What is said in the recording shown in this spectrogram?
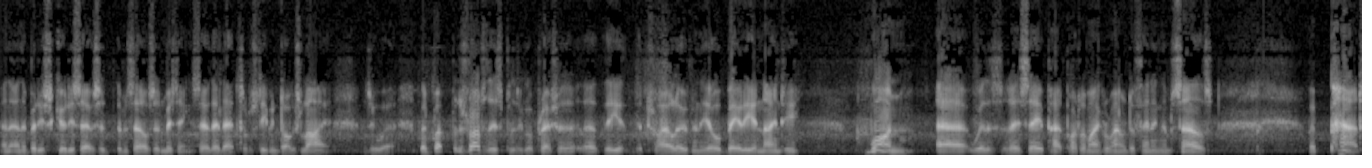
and, and, the British Security Service themselves admitting. So they let sort of sleeping dogs lie, as it were. But but, but as result of this political pressure, uh, the the trial opened the Old Bailey in '91 uh, with, as I say, Pat Pottle, Michael Randle defending themselves. But Pat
